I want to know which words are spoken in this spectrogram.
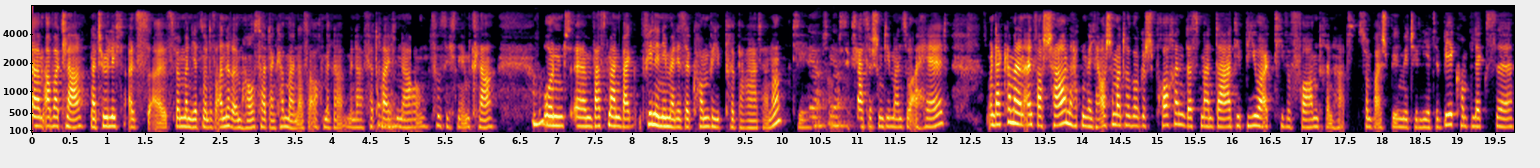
Ähm, aber klar, natürlich, als, als wenn man jetzt nur das andere im Haus hat, dann kann man das auch mit einer, mit einer fettreichen mhm. Nahrung zu sich nehmen, klar. Mhm. Und ähm, was man bei, viele nehmen ja diese Kombi-Präparate, ne? Die, ja, so, ja. diese klassischen, die man so erhält. Und da kann man dann einfach schauen, da hatten wir ja auch schon mal drüber gesprochen, dass man da die bioaktive Form drin hat. Zum Beispiel methylierte B-Komplexe,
